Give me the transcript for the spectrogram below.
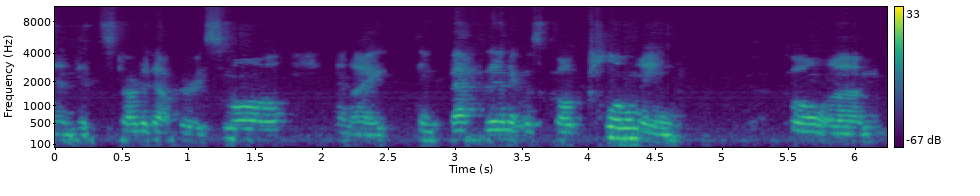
And it started out very small, and I think back then it was called cloning, um,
